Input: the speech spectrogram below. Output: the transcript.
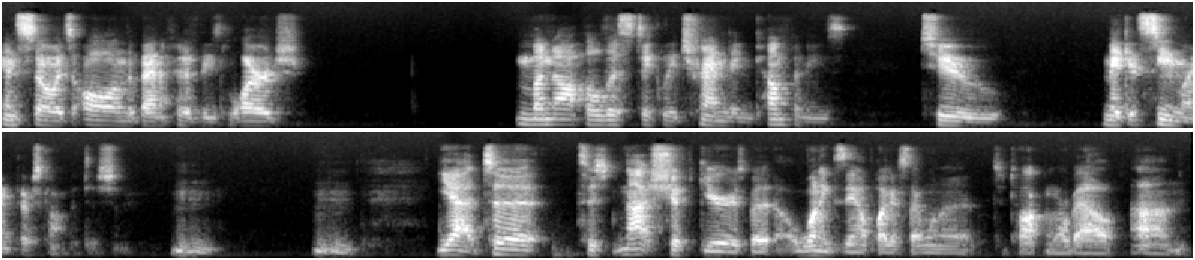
And so it's all in the benefit of these large, monopolistically trending companies to make it seem like there's competition. hmm hmm Yeah, to to not shift gears, but one example I guess I want to, talk more about um,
